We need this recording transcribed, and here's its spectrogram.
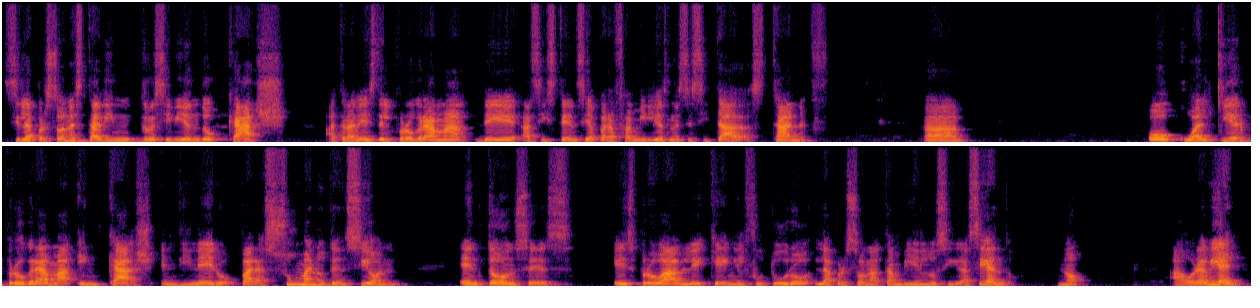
si la persona está recibiendo cash a través del programa de asistencia para familias necesitadas, TANF, uh, o cualquier programa en cash, en dinero, para su manutención, entonces es probable que en el futuro la persona también lo siga haciendo, ¿no? Ahora bien,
